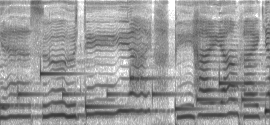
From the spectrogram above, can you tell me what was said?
耶稣的爱比海洋还要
